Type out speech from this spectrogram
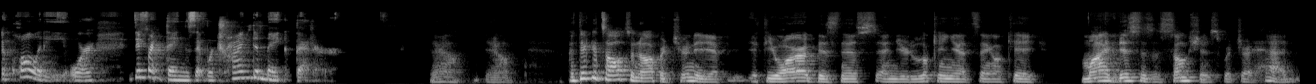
equality or different things that we're trying to make better. Yeah, yeah. I think it's also an opportunity if if you are a business and you're looking at saying, okay, my business assumptions, which I had,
